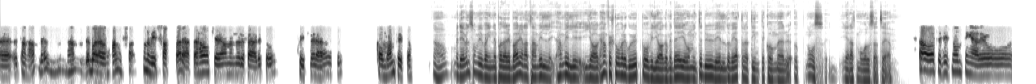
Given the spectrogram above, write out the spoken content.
Eh, utan han, det, han, det bara, han på något vis fattar det. Att jaha, okej, ja, men nu är det färdigt. Då skiter vi i det här. Och så kom han typ då. Ja, men det är väl som vi var inne på där i början att han vill, han vill jaga, han förstår vad det går ut på och vill jaga med dig och om inte du vill då vet han att det inte kommer uppnås ert mål så att säga. Ja, precis. Någonting är det. Och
